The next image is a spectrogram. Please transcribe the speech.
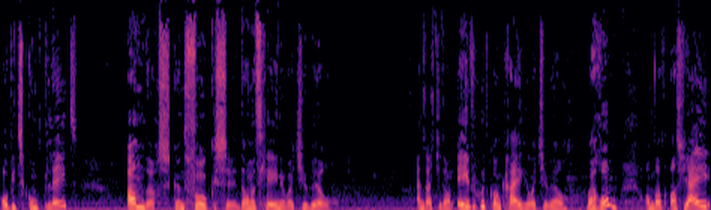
op iets compleet anders kunt focussen dan hetgene wat je wil. En dat je dan even goed kan krijgen wat je wil. Waarom? Omdat als jij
